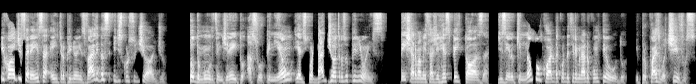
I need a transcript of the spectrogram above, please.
E qual a diferença entre opiniões válidas e discurso de ódio? Todo mundo tem direito à sua opinião e a discordar de outras opiniões. Deixar uma mensagem respeitosa, dizendo que não concorda com determinado conteúdo e por quais motivos,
